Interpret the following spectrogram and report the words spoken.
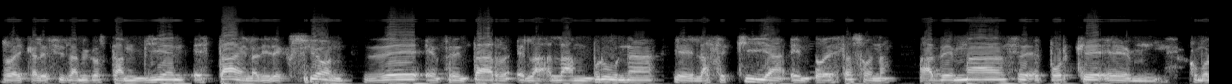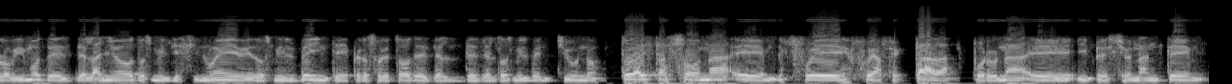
radicales islámicos también está en la dirección de enfrentar la, hambruna, eh, la sequía en toda esta zona Además, eh, porque em, como lo vimos desde el año 2019, 2020, pero sobre todo desde el, desde el 2021, toda esta zona em, fue, fue afectada por una eh, impresionante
